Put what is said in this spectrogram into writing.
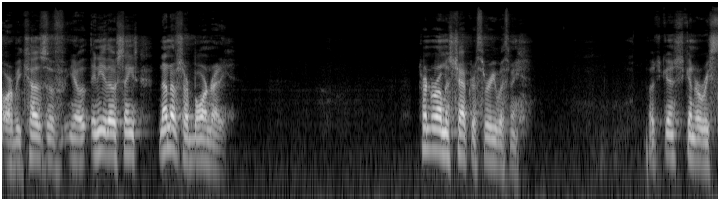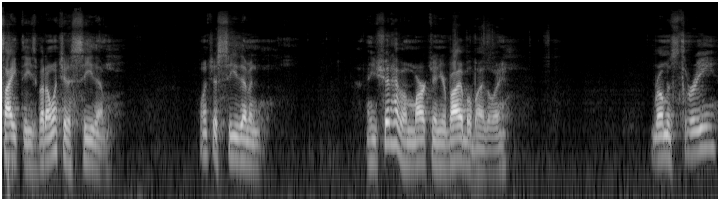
or because of you know any of those things, none of us are born ready. Turn to Romans chapter 3 with me. I'm just going to recite these, but I want you to see them. I want you to see them, and, and you should have them marked in your Bible, by the way. Romans 3,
